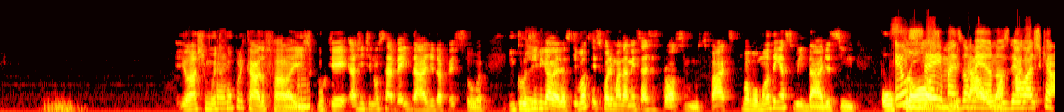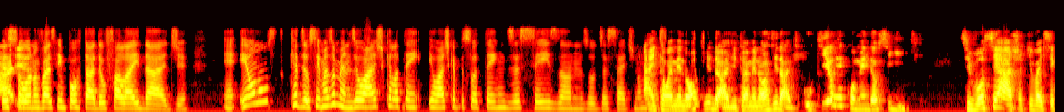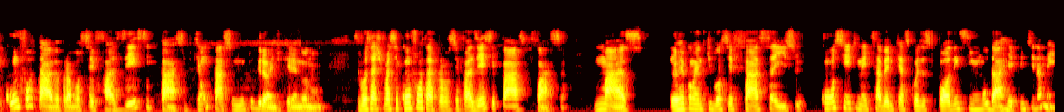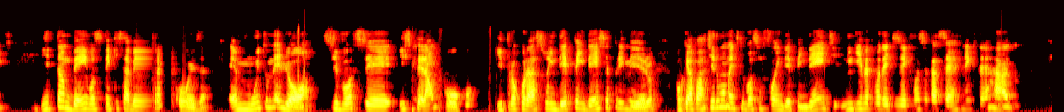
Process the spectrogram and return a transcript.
eu acho muito É. complicado falar isso, porque a gente não sabe a idade da pessoa. Inclusive, Sim. galera, se vocês forem mandar mensagem nos próximos fax, por favor, mandem a sua idade, assim, ou Eu próximo sei mais ou tal, menos. Eu acho que a pessoa não vai se importar de eu falar a idade. É, eu não. Quer dizer, eu sei mais ou menos. Eu acho que ela tem. Eu acho que a pessoa tem 16 anos ou 17 no Ah, máximo. então é menor de idade, então é menor de idade. O que eu recomendo é o seguinte: se você acha que vai ser confortável pra você fazer esse passo, porque é um passo muito grande, querendo ou não. Se você acha que vai ser confortável pra você fazer esse passo, faça. Mas eu recomendo que você faça isso conscientemente, sabendo que as coisas podem sim mudar repentinamente. E também você tem que saber outra coisa. É muito melhor se você esperar um pouco e procurar sua independência primeiro, porque a partir do momento que você for independente, ninguém vai poder dizer que você está certo nem que está errado.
